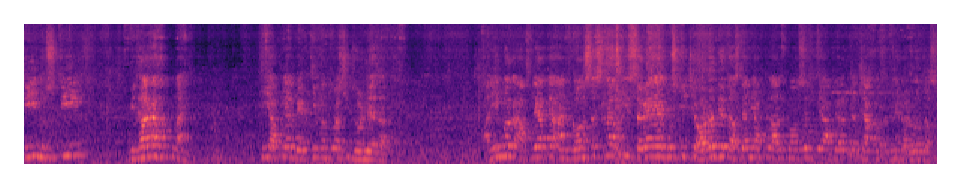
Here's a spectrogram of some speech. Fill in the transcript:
ती नुसती विधा राहत नाही. ती आपल्या व्यक्तिमत्वाशी जोडल्या जातात. आणि मग आपल्या त्या अनकॉन्शियसला ती सगळ्या या गोष्टीची ऑर्डर देत असते आणि आपलं अनकॉन्शियस ते आपल्याला त्या- पद्धतीने घडवत असतो.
